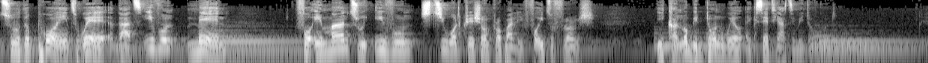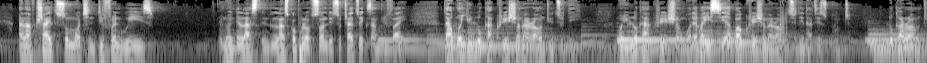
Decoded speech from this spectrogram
to the point where that even men, for a man to even steward creation properly, for it to flourish, it cannot be done well except he has the image of God. And I've tried so much in different ways, you know, in the last in the last couple of Sundays to try to exemplify that when you look at creation around you today, when you look at creation, whatever you see about creation around you today that is good, look around,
